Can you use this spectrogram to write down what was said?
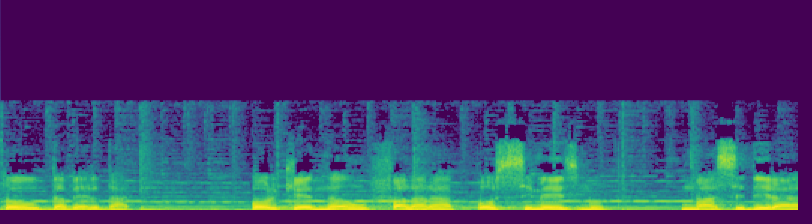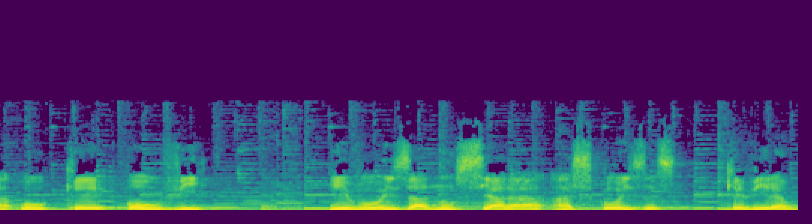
toda a verdade porque não falará por si mesmo, mas se dirá o que ouvi, e vos anunciará as coisas que virão.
